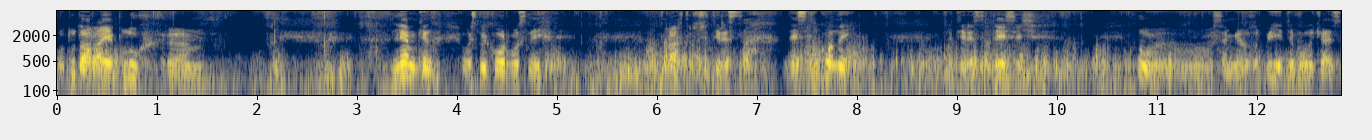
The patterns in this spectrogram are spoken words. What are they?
Отут грає плуг ем, Лемкін восьмикорпусний, трактор 410 коней, 410. Ну, ви самі розумієте, виходить,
